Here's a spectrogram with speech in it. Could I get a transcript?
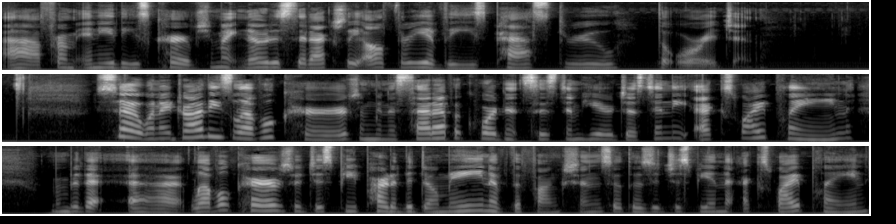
uh, from any of these curves. You might notice that actually all three of these pass through the origin. So when I draw these level curves, I'm going to set up a coordinate system here just in the xy plane. Remember that uh, level curves would just be part of the domain of the function, so those would just be in the xy plane.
